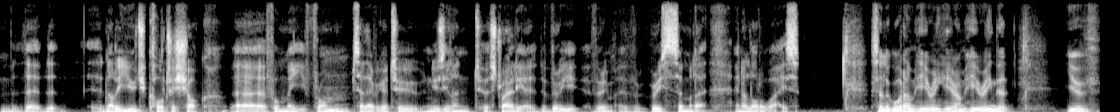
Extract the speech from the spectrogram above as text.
the, the not a huge culture shock uh, for me from South Africa to New Zealand to Australia. Very, very, very similar in a lot of ways. So look, what I'm hearing here, I'm hearing that you've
